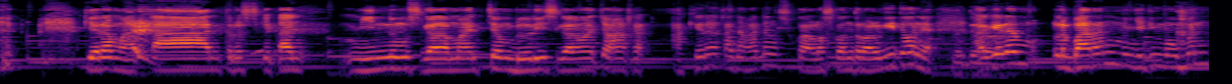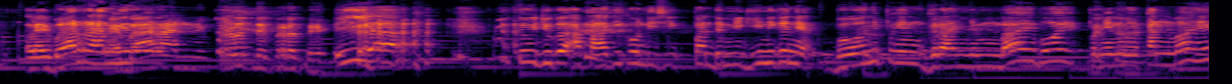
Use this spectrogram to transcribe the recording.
Kira makan Terus kita minum segala macam Beli segala macam Ak- Akhirnya kadang-kadang suka lost control gitu kan ya? Betul. Akhirnya lebaran menjadi momen lebaran, gitu. Lebaran nih perut deh perut deh. Iya. Itu juga apalagi kondisi pandemi gini kan ya? Bawaannya pengen geranyem bae boy. Pengen Betul. makan bae.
